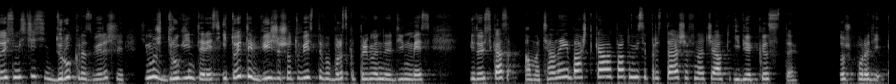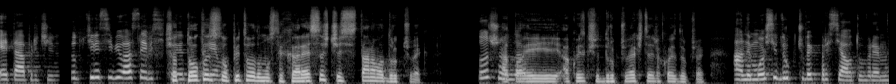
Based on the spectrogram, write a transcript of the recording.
той си мисли, че си друг, разбираш ли? Ти имаш други интереси и той те вижда, защото вие сте във връзка примерно един месец. И той си казва, ама тя не е баш такава, каквато ми се представяше в началото. И вие късате. Точно поради е тази причина. Защото ти не си била себе си. Защото толкова си се приема. опитва да му се харесаш, че си станала друг човек. Точно, А да. той, ако искаше друг човек, ще да ходи с друг човек. А не можеш си друг човек през цялото време.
